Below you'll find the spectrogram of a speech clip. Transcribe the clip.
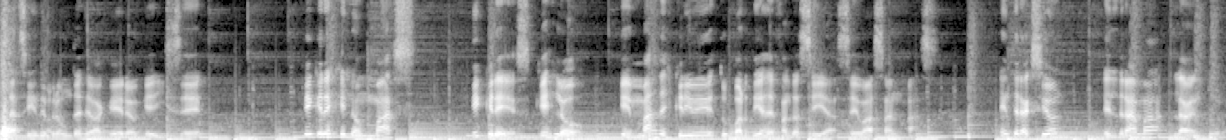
La siguiente pregunta es de Vaquero que dice ¿Qué crees que es lo más... ¿Qué crees que es lo que más describe tus partidas de fantasía? Se basan más. La interacción, el drama, la aventura.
